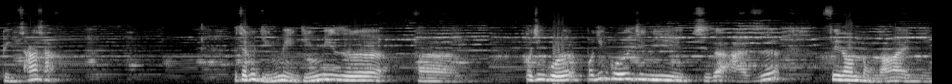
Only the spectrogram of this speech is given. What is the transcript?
平叉叉。再看第五名，第五名是呃。北京国安，北京国安今年其实也是非常动荡个一年。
